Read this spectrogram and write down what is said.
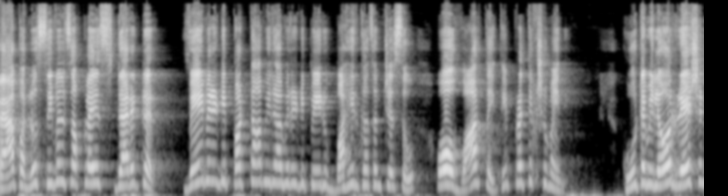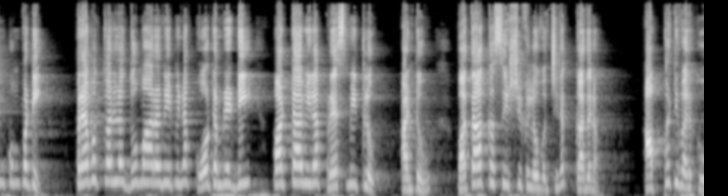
పేపర్లో civil supplies director Vemireddy Pattabhiramireddy పేరు బహిర్గతం చేస్తూ ఓ వార్త అయితే ప్రత్యక్షమైంది. కూటమిలో రేషన్ కుంపటి ప్రభుత్వంలో దుమారం రేపిన కోటంరెడ్డి పట్టాభిల ప్రెస్ మీట్లు అంటూ పతాక శీర్షికలో వచ్చిన కథనం. అప్పటి వరకు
